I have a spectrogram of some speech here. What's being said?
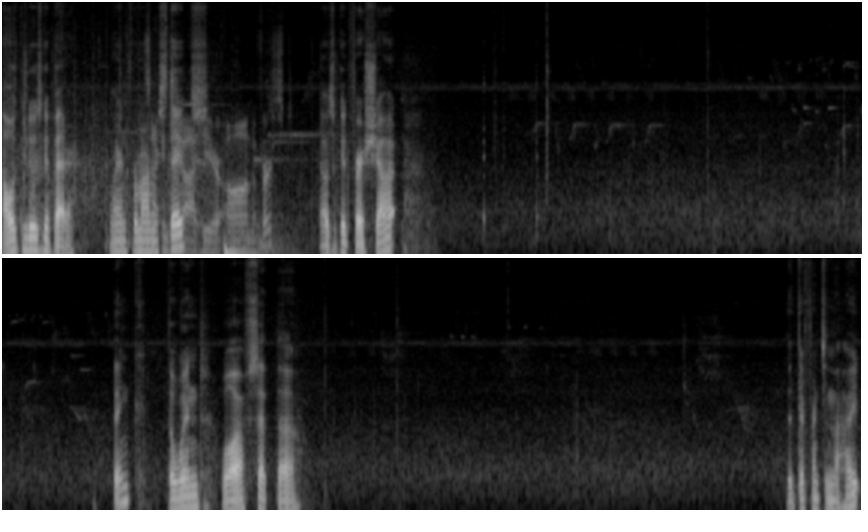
all we can do is get better, learn from our Second mistakes. Shot here on the first. That was a good first shot. I think the wind will offset the the difference in the height.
